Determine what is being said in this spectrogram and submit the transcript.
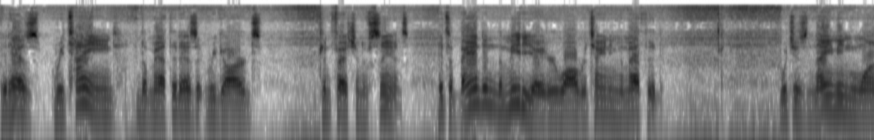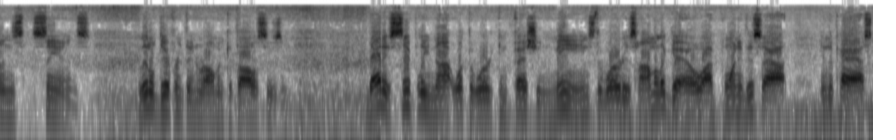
it has retained the method as it regards confession of sins. It's abandoned the mediator while retaining the method, which is naming one's sins. Little different than Roman Catholicism. That is simply not what the word confession means. The word is homologeo. I've pointed this out in the past,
